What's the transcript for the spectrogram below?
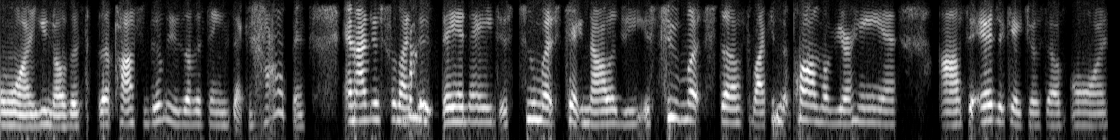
on you know the the possibilities of the things that can happen and i just feel like this day and age is too much technology it's too much stuff like in the palm of your hand um to educate yourself on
